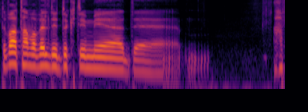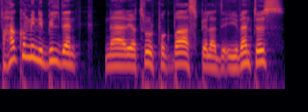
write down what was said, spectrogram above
Det var att han var väldigt duktig med... Eh, han- för han kom in i bilden när jag tror Pogba spelade i Juventus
